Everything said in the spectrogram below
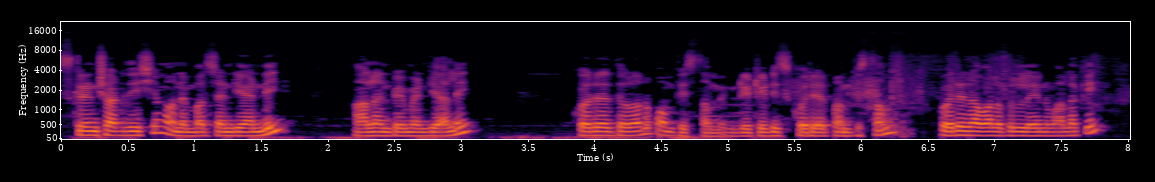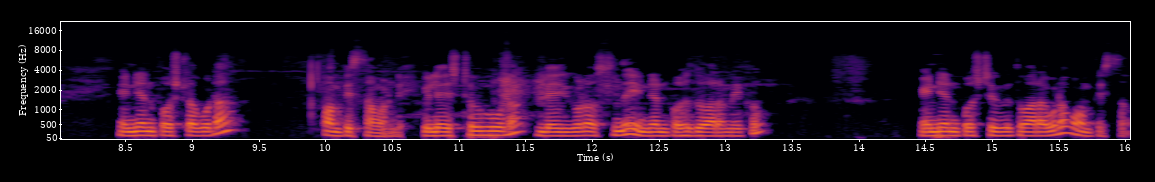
స్క్రీన్ షాట్ తీసి మా నెంబర్ సెండ్ చేయండి. ఆన్లైన్ పేమెంట్ చేయాలి. కొరియర్ ద్వారా పంపిస్తాం మీకు డిటీడీస్ కొరియర్ పంపిస్తాం. కొరియర్ అవైలబుల్ లేని వాళ్ళకి ఇండియన్ పోస్ట్లో కూడా పంపిస్తామండి. విలేజ్ టు కూడా విలేజ్ కూడా వస్తుంది ఇండియన్ పోస్ట్ ద్వారా మీకు. ఇండియన్ పోస్ట్ ద్వారా కూడా పంపిస్తాం.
